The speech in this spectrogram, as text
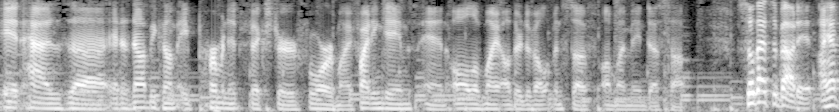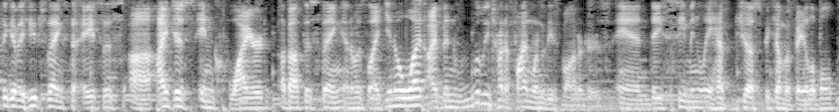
it has uh, it has now become a permanent fixture for my fighting games and all of my other development stuff on my main desktop. So that's about it. I have to give a huge thanks to Asus. Uh, I just inquired about this thing and I was like, you know what? I've been really trying to find one of these monitors and they seemingly have just become available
